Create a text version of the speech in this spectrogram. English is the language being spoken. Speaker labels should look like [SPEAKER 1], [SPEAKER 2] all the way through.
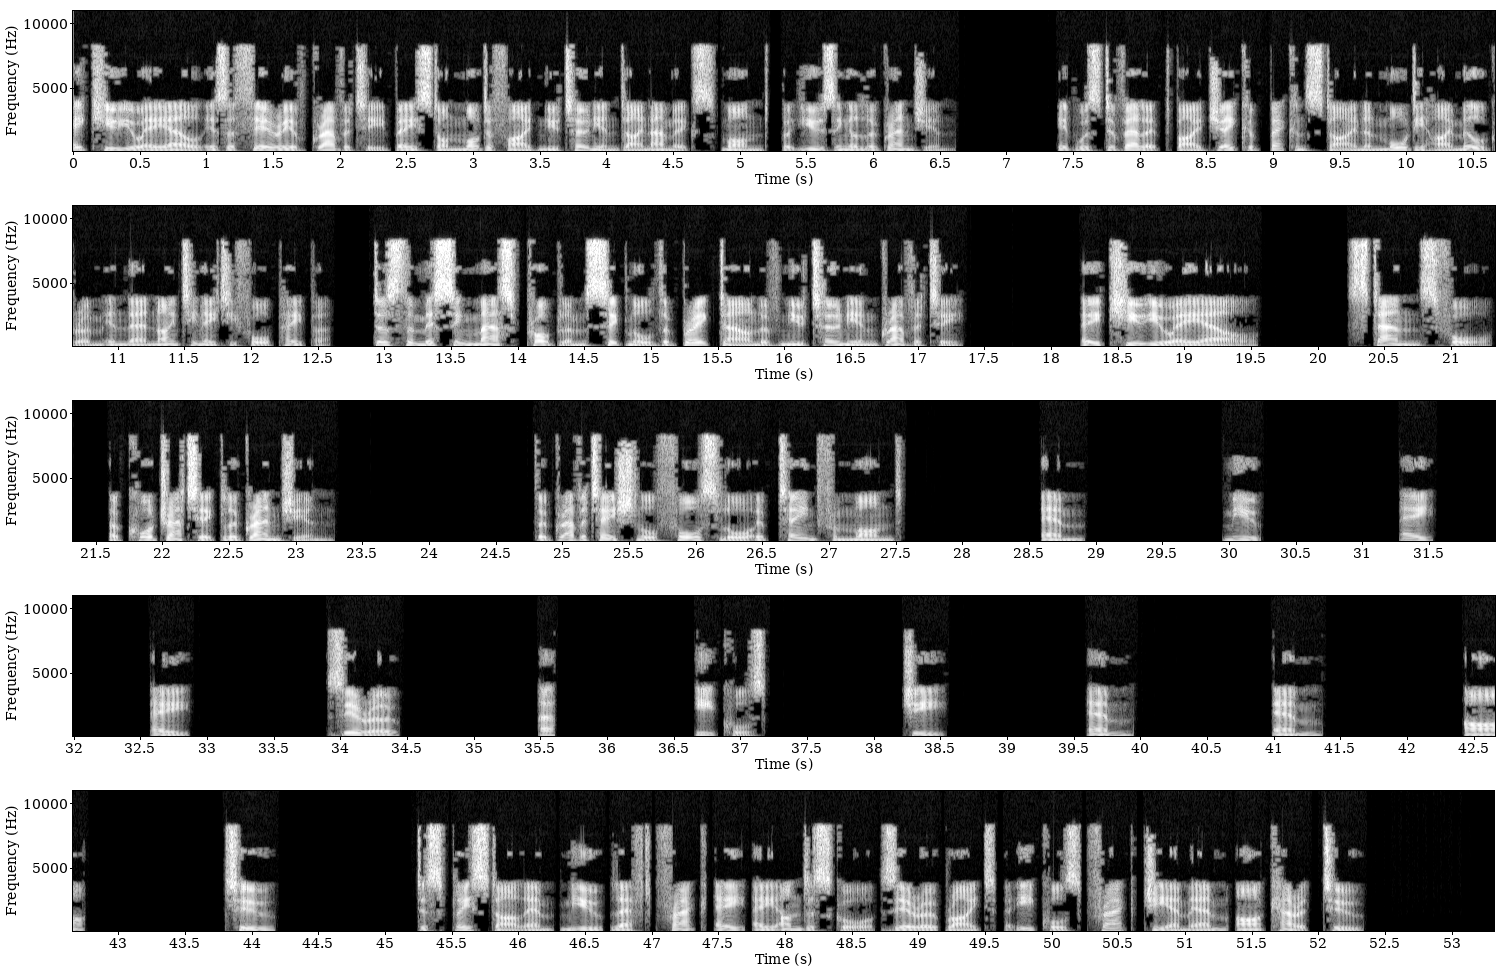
[SPEAKER 1] AQUAL is a theory of gravity based on modified Newtonian dynamics (MOND), but using a Lagrangian. It was developed by Jacob Bekenstein and Mordechai Milgrom in their 1984 paper, Does the missing mass problem signal the breakdown of Newtonian gravity? AQUAL stands for a quadratic Lagrangian. The gravitational force law obtained from MOND m mu a a 0 a equals g m m r 2 display style m mu left frac a a underscore 0 right equals frac gmm r caret 2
